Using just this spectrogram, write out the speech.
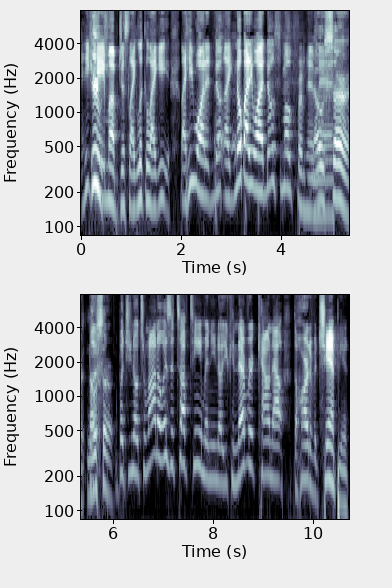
And he Huge. came up just like looking like he like he wanted no like nobody wanted no smoke from him. No man. sir, no But- sir. But you know, Toronto is a tough team, and you know you can never count out the heart of a champion.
